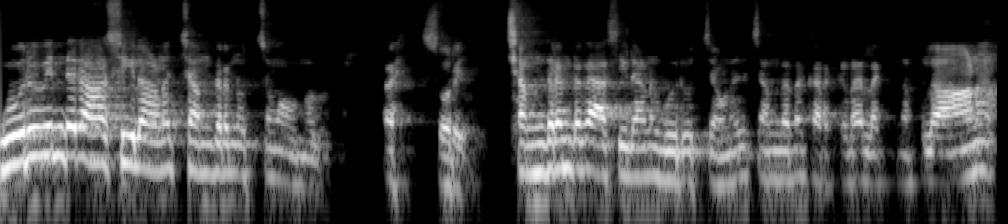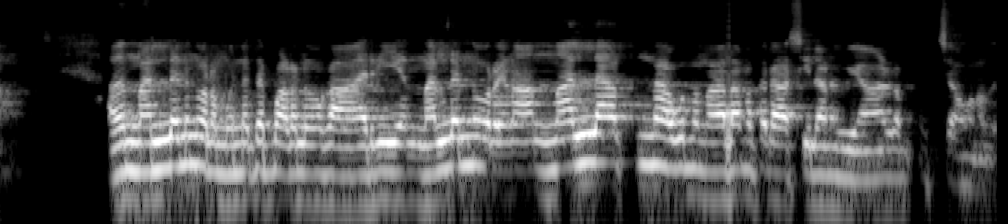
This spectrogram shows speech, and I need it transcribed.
ഗുരുവിന്റെ രാശിയിലാണ് ചന്ദ്രൻ ഉച്ചമാവുന്നത്. സോറി ചന്ദ്രന്റെ രാശിയിലാണ് ഗുരു ഉച്ചമാവുന്നത്. ചന്ദ്രന്റെ കർക്കിടക ലഗ്നത്തിലാണ്. അത് നല്ലൻ എന്ന് മുന്നത്തെ പാടം നമുക്ക് ആര്യൻ നല്ലൻ എന്ന് പറയുന്ന ആ നല്ലാകുന്ന നാലാമത്തെ രാശിയിലാണ് വ്യാഴം ഉച്ചാവണത്.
